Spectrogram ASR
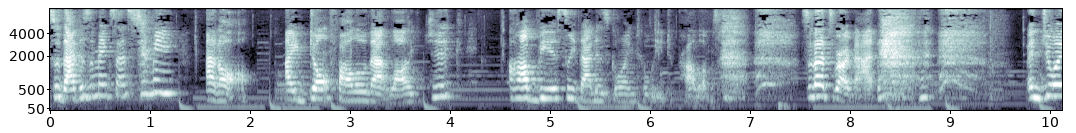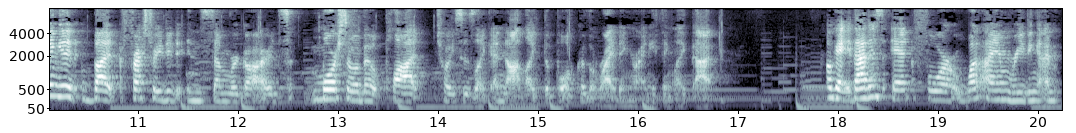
So that doesn't make sense to me at all. I don't follow that logic. Obviously, that is going to lead to problems. so that's where I'm at. Enjoying it, but frustrated in some regards. More so about plot choices, like, and not like the book or the writing or anything like that. Okay, that is it for what I am reading. I'm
